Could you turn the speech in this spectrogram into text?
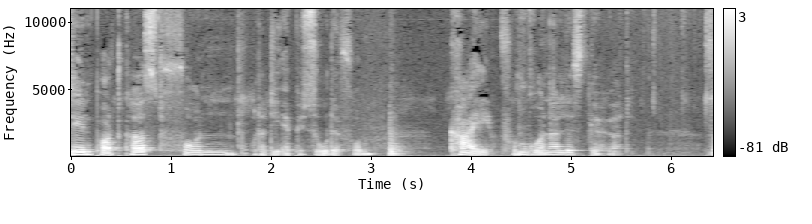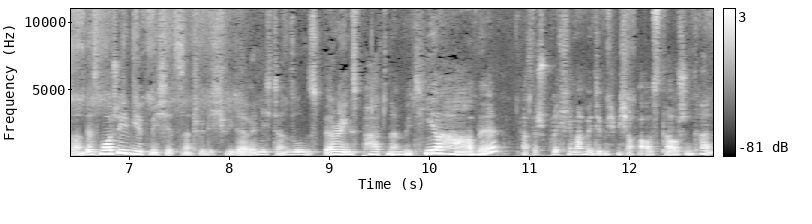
den Podcast von oder die Episode vom Kai vom Journalist gehört. So, und das motiviert mich jetzt natürlich wieder, wenn ich dann so einen Sparringspartner mit hier habe, also sprich jemand, mit dem ich mich auch austauschen kann,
